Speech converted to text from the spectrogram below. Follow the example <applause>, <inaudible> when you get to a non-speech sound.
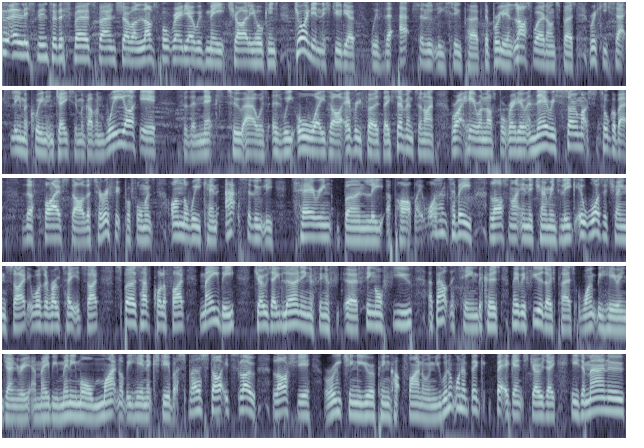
You are listening to the Spurs Fan Show on Love Sport Radio with me, Charlie Hawkins, joined in the studio with the absolutely superb, the brilliant last word on Spurs, Ricky Sacks, Lee McQueen, and Jason McGovern. We are here for the next two hours, as we always are every Thursday, 7 to 9, right here on Love Sport Radio. And there is so much to talk about. The five star, the terrific performance on the weekend, absolutely tearing Burnley apart. But it wasn't to be last night in the Champions League. It was a changed side, it was a rotated side. Spurs have qualified. Maybe Jose learning a thing, a uh, thing or few about the team because maybe a few of those players won't be here in January and maybe many more might not be here next year. But Spurs started slow last year, reaching a European Cup final, and you wouldn't want to big, bet against Jose. He's a man who,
